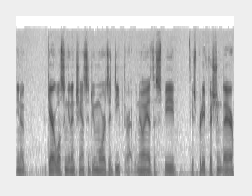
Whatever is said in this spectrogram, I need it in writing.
you know Garrett Wilson getting a chance to do more as a deep threat? We know he has the speed; he was pretty efficient there.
